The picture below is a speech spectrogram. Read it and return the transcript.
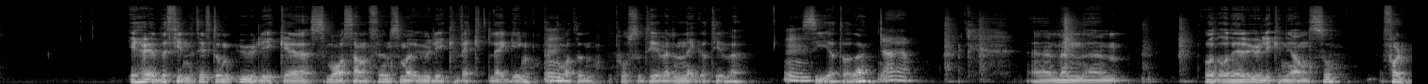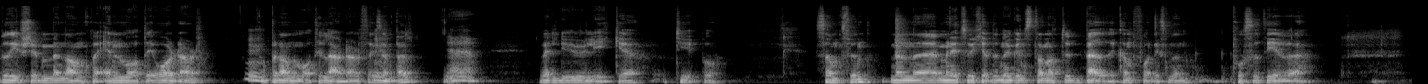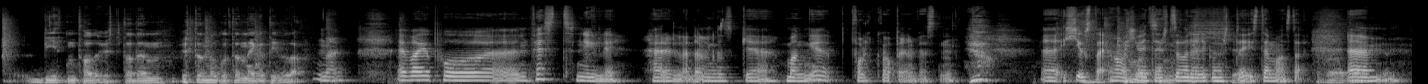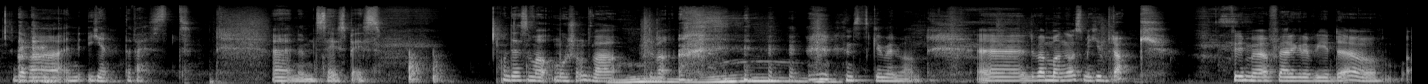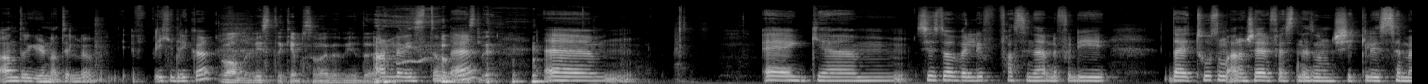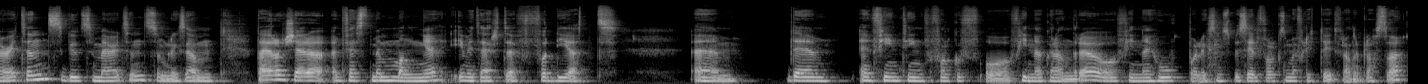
I høyde definitivt om ulike småsamfunn som har ulik vektlegging på en måte den positive eller negative sida av det. Ja, ja. Eh, Men eh, og, og det er ulike nyanser. Folk bryr seg med navn på en måte i Årdal og på en annen måte i Lærdal, f.eks. eksempel ja, ja. Veldig ulike typer samfunn. Men, eh, men jeg tror ikke det er noen stand at du bare kan få liksom den positive biten av det ut av, den, uten noe av det negative. da. Nei. Jeg var jo på en fest nylig her i Lærdal. Ganske mange folk var på den festen. Eh, ikke hos deg, han var ikke invitert. Så var det dere hørte i stemmen hans. der. Um, det var en jentefest. Uh, en safe space. Og det som var morsomt, var Det var En skummel mann. Uh, det var mange av oss som ikke drakk. Fordi vi var flere gravide og andre grunner til å ikke drikke. Og alle visste hvem som var gravide. Alle visste om det. Obviously. Ehm, jeg um, syns det var veldig fascinerende fordi de to som arrangerer festen, er sånn skikkelig Samaritans, good Samaritans, som liksom De arrangerer en fest med mange inviterte fordi at um, det er en fin ting for folk å, å finne hverandre og finne i hop, og liksom spesielt folk som har flytta hit fra andre plasser.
